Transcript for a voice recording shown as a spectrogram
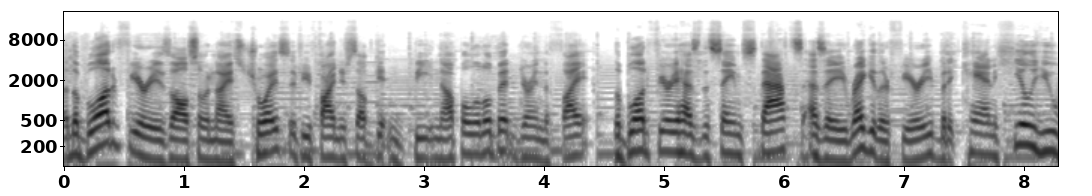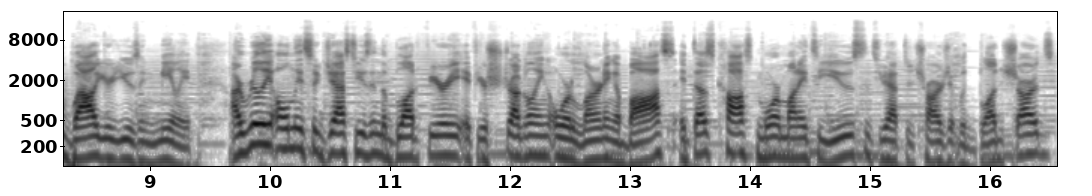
Uh, the Blood Fury is also a nice choice if you find yourself getting beaten up a little bit during the fight. The Blood Fury has the same stats as a regular Fury, but it can heal you while you're using melee. I really only suggest using the Blood Fury if you're struggling or learning a boss. It does cost more money to use since you have to charge it with blood shards.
